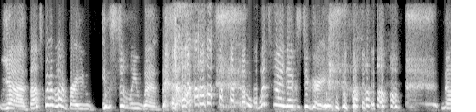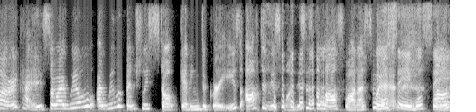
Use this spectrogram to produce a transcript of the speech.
Yeah, that's where my brain instantly went. What's my next degree? no, okay. So I will I will eventually stop getting degrees after this one. This is the last one, I swear. We'll see, we'll see. Um,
